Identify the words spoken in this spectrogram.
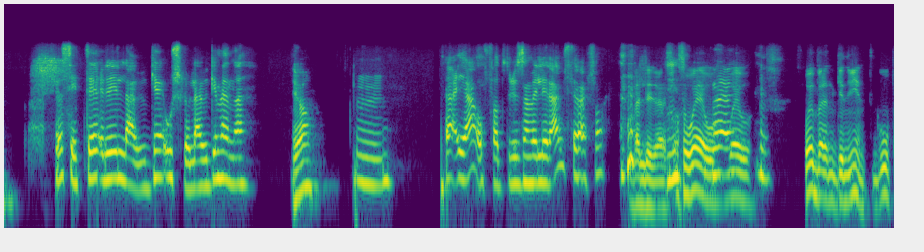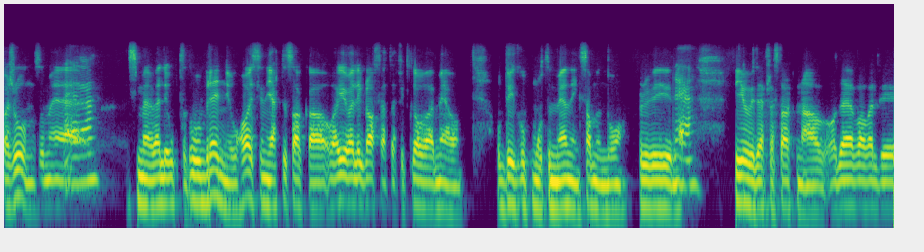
Jeg sitter i lauget, Oslo-lauget med henne. ja, Mm. Ja, jeg oppfatter du som veldig raus, i hvert fall. Veldig raus. Altså, hun, jo, hun, er jo, bare en genuint god person som er, Ja. Som er veldig opptatt. Hun brenner jo, har sine hjertesaker, og jeg er veldig glad for at jeg fikk lov å være med og, og bygge opp mot en mening sammen med henne. For vi, Ja. vi gjorde det fra starten av, og det var veldig,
